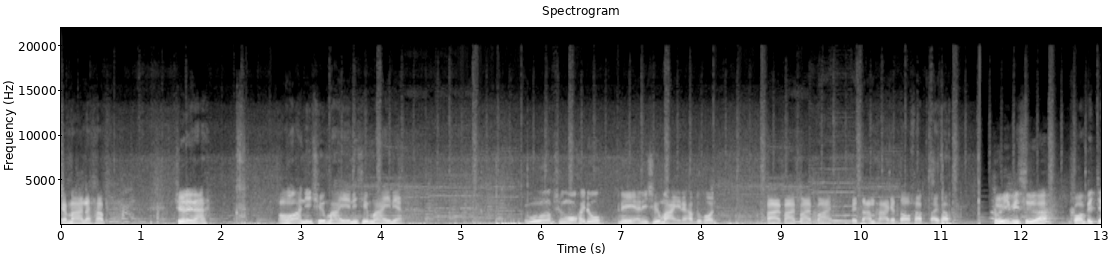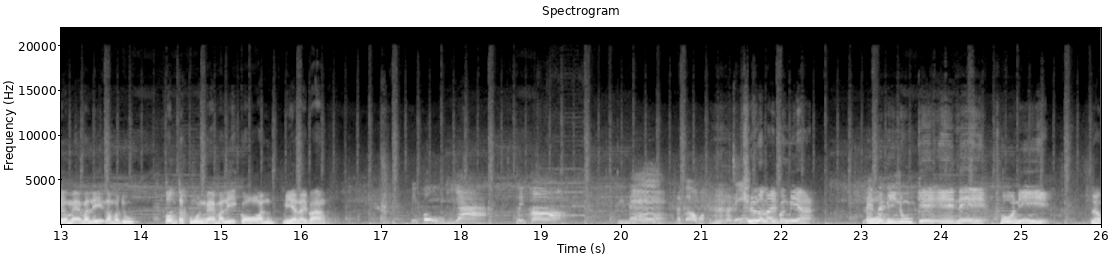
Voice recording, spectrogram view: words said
กันมานะครับ ชื่ออะไรนะ อ๋อ อันนี้ชื่อใหม่ อันนี้ชื่อใหม่เนี่ย อุ๊บชะโงกให้ดูนี่ อันนี้ชื่อใหม่นะครับทุกคนไปไปไปไปไปตามหากันต่อครับไปครับเฮ้ยพี่เสือก่อนไปเจอแม่มะลิเรามาดูต้นตระกูลแม่มะลิก่อนมีอะไรบ้าง มีปู่มีย่ามีพ่อ มีแม่ แล้วก็ออกมาเป็นแม่มะลิ ชื่ออะไรบ้างเนี่ยแม่โอ้มะลิ มีนูเก้เอเน่โทนี่แล้ว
